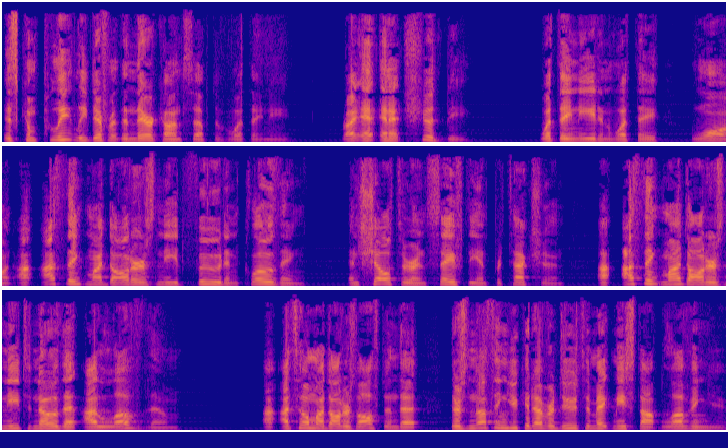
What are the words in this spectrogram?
is completely different than their concept of what they need, right? And, and it should be what they need and what they want. I, I think my daughters need food and clothing and shelter and safety and protection. I, I think my daughters need to know that I love them. I, I tell my daughters often that there's nothing you could ever do to make me stop loving you.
